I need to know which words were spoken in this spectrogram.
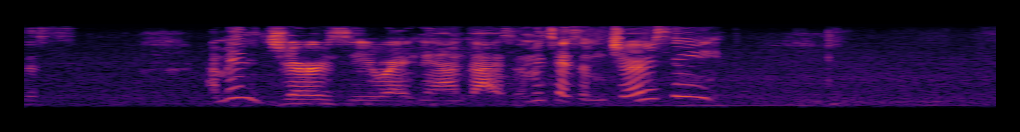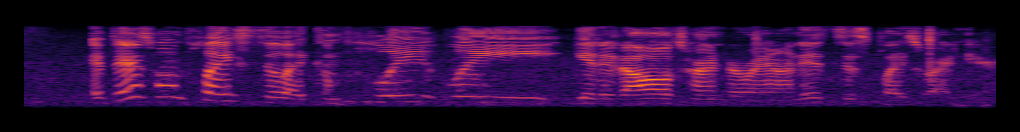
This, I'm in Jersey right now, guys. Let me tell you something. Jersey, if there's one place to like completely get it all turned around, it's this place right here.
